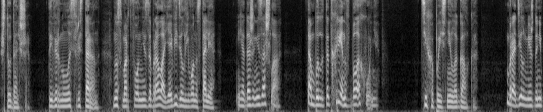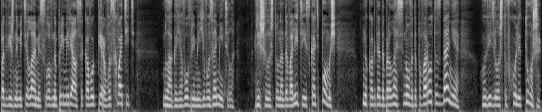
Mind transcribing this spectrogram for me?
«Что дальше?» «Ты вернулась в ресторан, но смартфон не забрала, я видел его на столе». «Я даже не зашла. Там был этот хрен в балахоне», — тихо пояснила Галка. Бродил между неподвижными телами, словно примерялся, кого первого схватить. Благо, я вовремя его заметила. Решила, что надо валить и искать помощь. Но когда добралась снова до поворота здания, увидела, что в холле тоже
